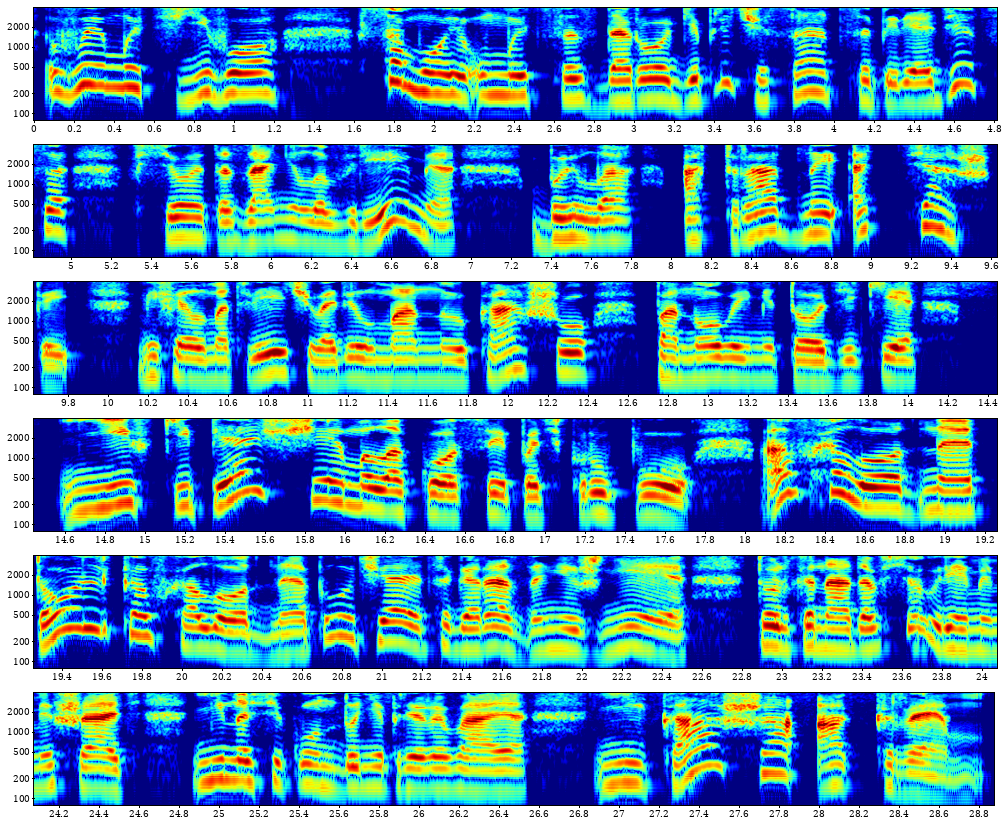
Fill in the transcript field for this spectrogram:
вымыть его, самой умыться с дороги, причесаться, переодеться — все это заняло время, было отрадной оттяжкой. Михаил Матвеевич варил манную кашу по новой методике — не в кипящее молоко сыпать крупу, а в холодное, только в холодное. Получается гораздо нежнее, только надо все время мешать, ни на секунду не прерывая. Не каша, а крем.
